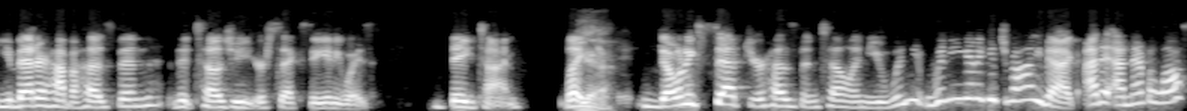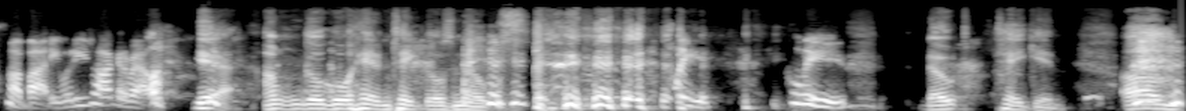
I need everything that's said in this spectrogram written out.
you better have a husband that tells you you're sexy anyways. Big time. Like, yeah. don't accept your husband telling you when when are you going to get your body back? I, I never lost my body. What are you talking about? yeah, I'm gonna go ahead and take those notes. please, please. Note taken. Um,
